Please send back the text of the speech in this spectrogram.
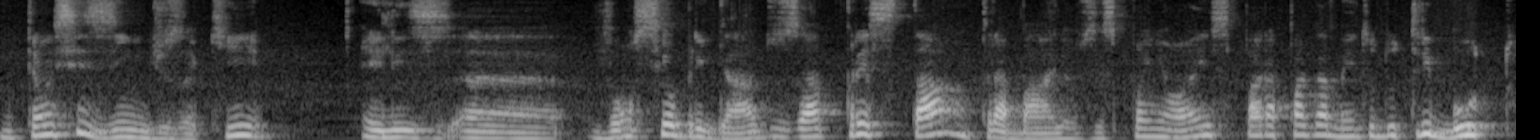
Então esses índios aqui, eles uh, vão ser obrigados a prestar um trabalho aos espanhóis para pagamento do tributo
